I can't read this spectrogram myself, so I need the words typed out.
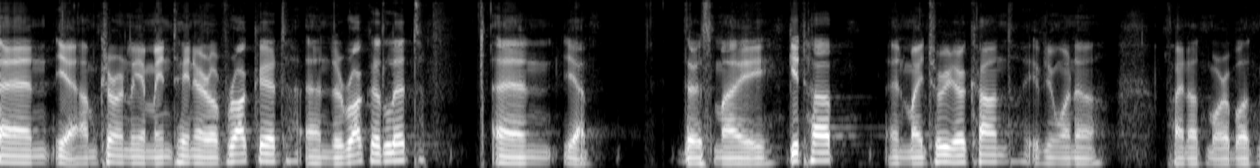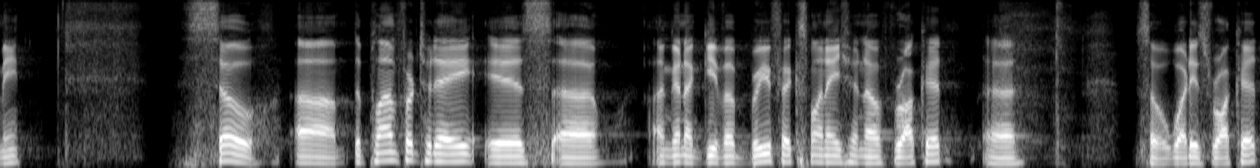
And yeah, I'm currently a maintainer of Rocket and the Rocketlet. And yeah, there's my GitHub and my Twitter account if you want to find out more about me. So uh, the plan for today is uh, I'm going to give a brief explanation of Rocket. Uh, so what is Rocket?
